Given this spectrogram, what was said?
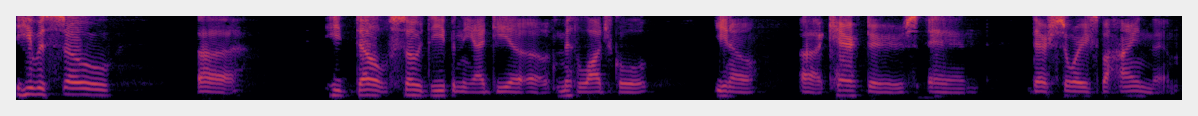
he was so uh he delved so deep in the idea of mythological, you know, uh characters and their stories behind them.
